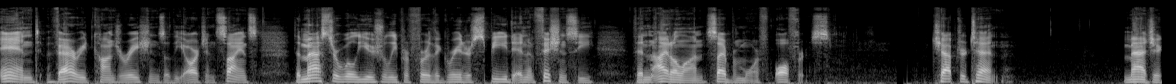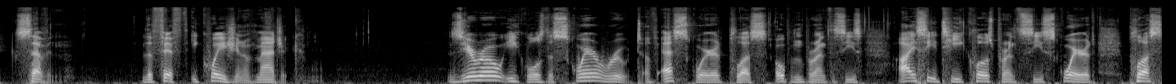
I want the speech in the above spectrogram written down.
and varied conjurations of the art and science, the master will usually prefer the greater speed and efficiency that an eidolon cybermorph offers. Chapter 10 Magic 7 The fifth equation of magic. 0 equals the square root of s squared plus open parentheses ict close parentheses squared plus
